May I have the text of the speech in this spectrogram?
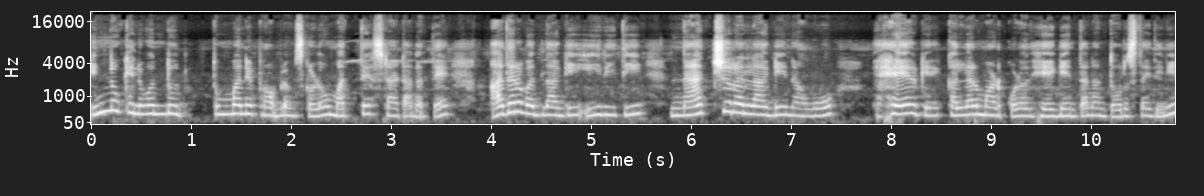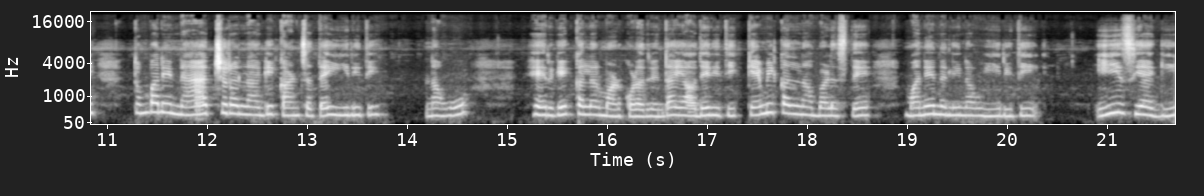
ಇನ್ನು ಕೆಲವೊಂದು ತುಂಬಾ ಪ್ರಾಬ್ಲಮ್ಸ್ಗಳು ಮತ್ತೆ ಸ್ಟಾರ್ಟ್ ಆಗುತ್ತೆ. ಅದರ ಬದಲಾಗಿ ಈ ರೀತಿ ನ್ಯಾಚುರಲ್ಲಾಗಿ ನಾವು ಹೇರ್ಗೆ ಕಲ್ಲರ್ ಮಾಡ್ಕೊಳ್ಳೋದು ಹೇಗೆ ಅಂತ ನಾನು ತೋರಿಸ್ತಾ ಇದ್ದೀನಿ. ತುಂಬಾ ನ್ಯಾಚುರಲ್ಲಾಗಿ ಕಾಣಿಸುತ್ತೆ ಈ ರೀತಿ ನಾವು ಹೇರ್ಗೆ ಕಲ್ಲರ್ ಮಾಡ್ಕೊಳ್ಳೋದ್ರಿಂದ. ಯಾವುದೇ ರೀತಿ ಕೆಮಿಕಲ್ನ ಬಳಸದೆ ಮನೆಯಲ್ಲಿ ನಾವು ಈ ರೀತಿ ಈಸಿಯಾಗಿ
